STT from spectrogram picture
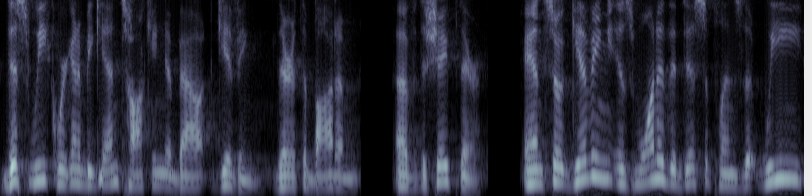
This week, we're going to begin talking about giving. There at the bottom of the shape there. And so, giving is one of the disciplines that we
